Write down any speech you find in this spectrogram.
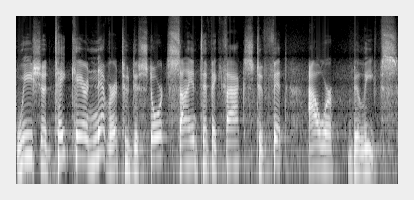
We should take care never to distort scientific facts to fit our beliefs.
